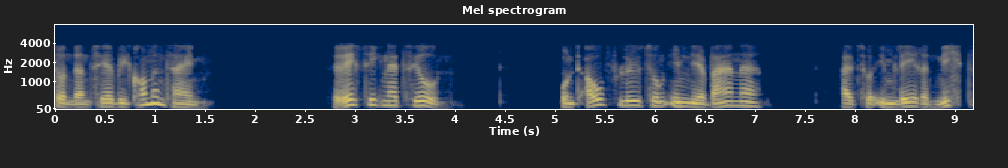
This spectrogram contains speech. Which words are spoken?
sondern sehr willkommen sein. Resignation und Auflösung im Nirvana, also im leeren Nichts,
